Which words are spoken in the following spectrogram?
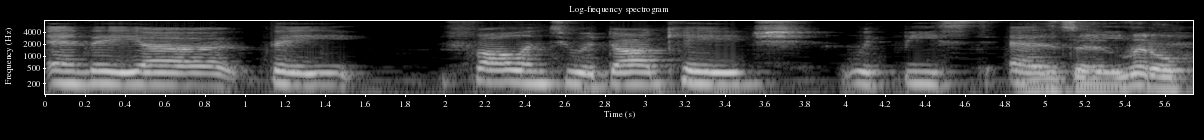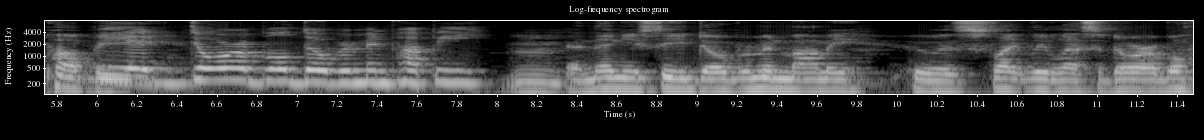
and they uh they fall into a dog cage with Beast And as it's the, a little puppy. the adorable Doberman puppy and then you see Doberman mommy, who is slightly less adorable.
